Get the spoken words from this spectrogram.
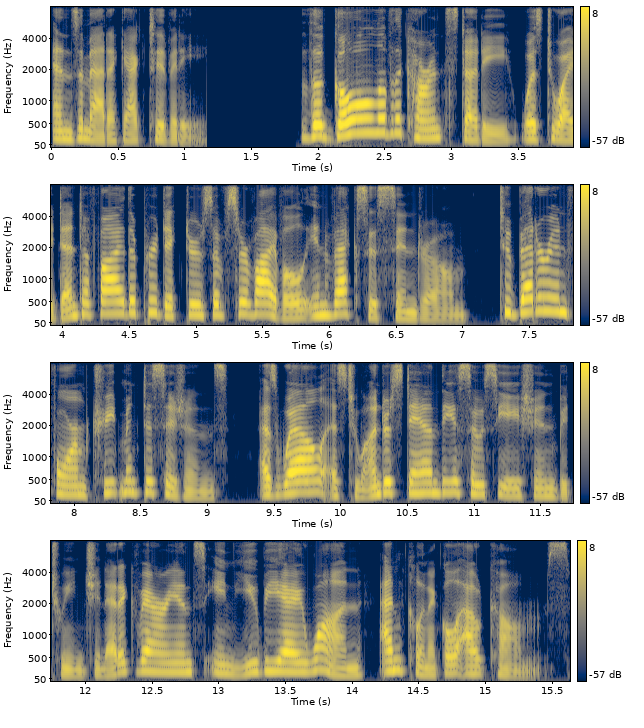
enzymatic activity. The goal of the current study was to identify the predictors of survival in VEXAS syndrome to better inform treatment decisions, as well as to understand the association between genetic variants in UBA1 and clinical outcomes.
